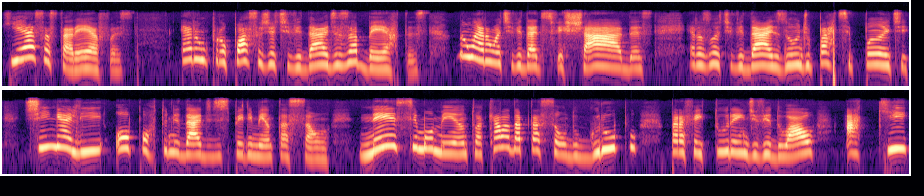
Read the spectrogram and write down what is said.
que essas tarefas eram propostas de atividades abertas, não eram atividades fechadas, eram atividades onde o participante tinha ali oportunidade de experimentação. Nesse momento, aquela adaptação do grupo para a feitura individual aqui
